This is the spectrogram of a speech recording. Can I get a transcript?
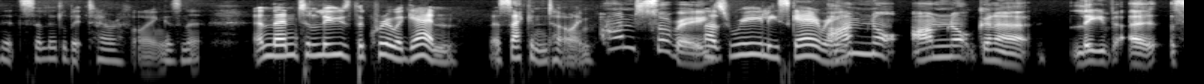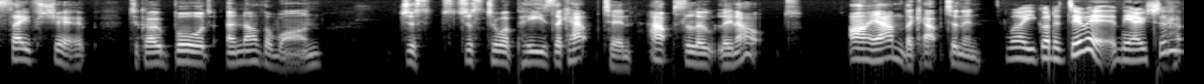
it's a little bit terrifying, isn't it? And then to lose the crew again a second time. I'm sorry. That's really scary. I'm not I'm not gonna leave a, a safe ship to go board another one just just to appease the captain. Absolutely not. I am the captain in Well, you got to do it in the ocean.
